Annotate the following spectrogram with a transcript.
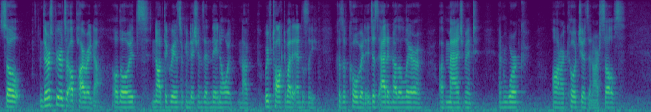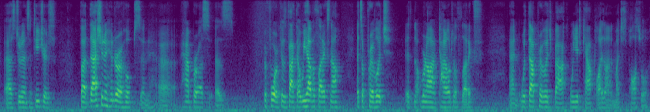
So their spirits are up high right now, although it's not the greatest of conditions and they know it and I've, we've talked about it endlessly because of COVID. It just added another layer of management and work on our coaches and ourselves as students and teachers. But that shouldn't hinder our hopes and uh, hamper us as before, because the fact that we have athletics now, it's a privilege. It's not, we're not entitled to athletics, and with that privilege back, we need to capitalize on it as much as possible.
